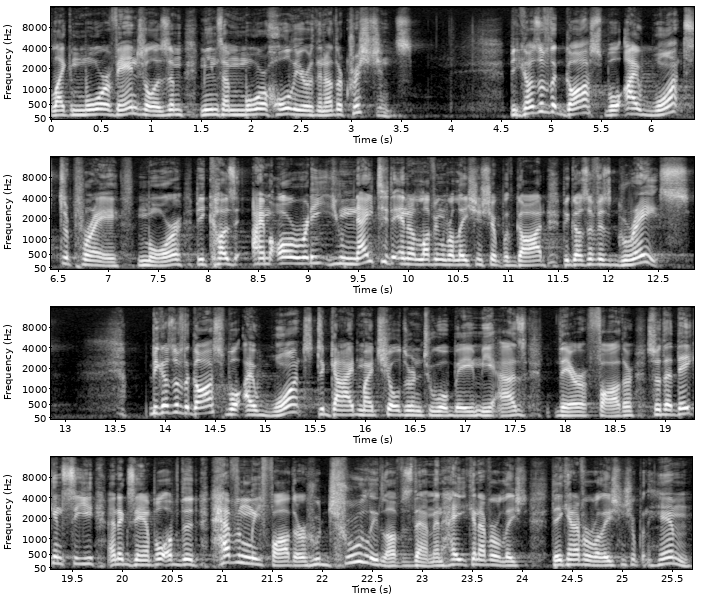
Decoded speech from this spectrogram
like more evangelism, means I'm more holier than other Christians. Because of the gospel, I want to pray more because I'm already united in a loving relationship with God because of His grace. Because of the gospel, I want to guide my children to obey me as their father so that they can see an example of the heavenly father who truly loves them and can have a relation, they can have a relationship with him.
